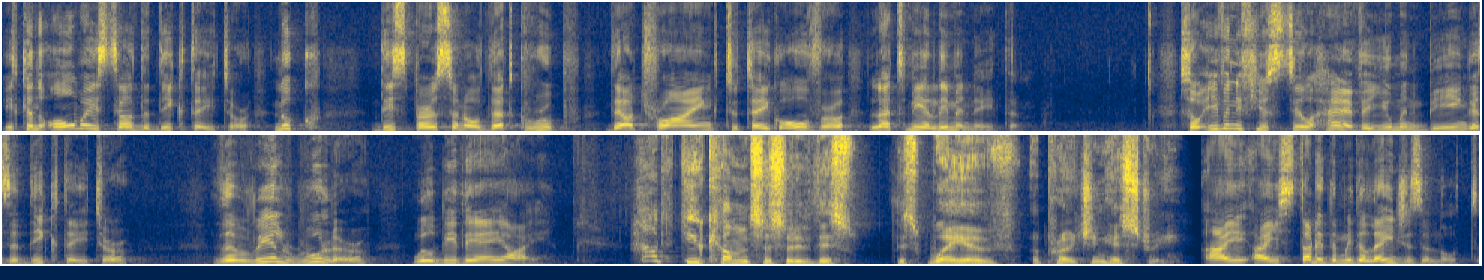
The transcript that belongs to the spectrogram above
it can always tell the dictator, look, this person or that group, they are trying to take over, let me eliminate them. So even if you still have a human being as a dictator, the real ruler will be the AI. How did you come to sort of this, this way of approaching history? I, I studied the Middle Ages a lot.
